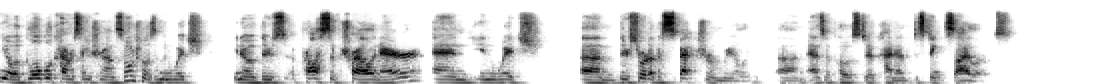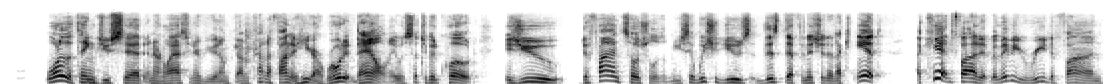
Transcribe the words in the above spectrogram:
you know a global conversation around socialism in which you know there's a process of trial and error, and in which um, there's sort of a spectrum really, um, as opposed to kind of distinct silos. One of the things you said in our last interview, and I'm, I'm trying to find it here, I wrote it down. It was such a good quote. Is you defined socialism? You said we should use this definition, and I can't, I can't find it, but maybe redefine.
